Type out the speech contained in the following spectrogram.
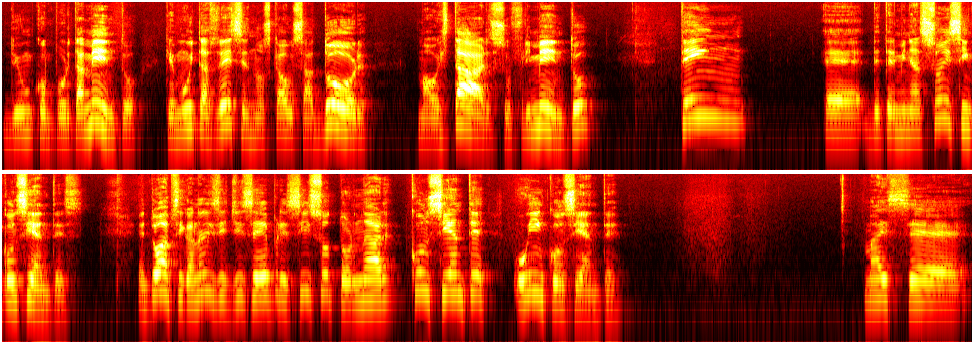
de um comportamento que muitas vezes nos causa dor, mal-estar, sofrimento, tem eh, determinações inconscientes. Então, a psicanálise diz que é preciso tornar consciente o inconsciente. Mas eh,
